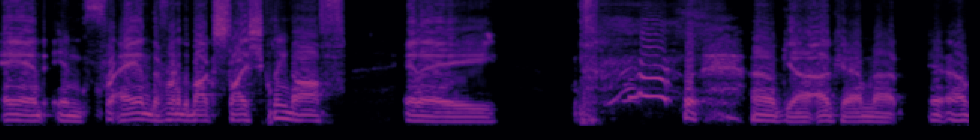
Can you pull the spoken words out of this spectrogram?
and in fr- and the front of the box sliced clean off in a. oh, God. Okay, I'm not. uh,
